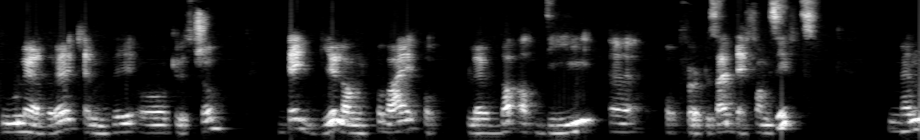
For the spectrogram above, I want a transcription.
to ledere, Kennedy og Khrusjtsjov, begge langt på vei opplevde at de eh, oppførte seg defensivt. Men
